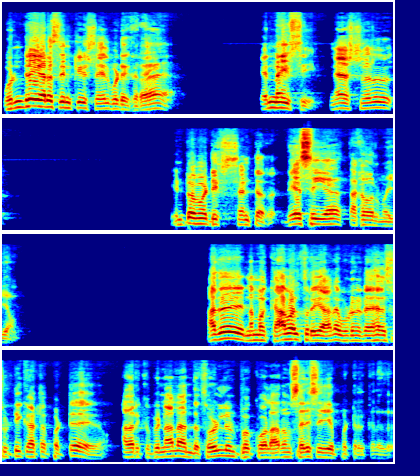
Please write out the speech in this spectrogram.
ஒன்றிய அரசின் கீழ் செயல்படுகிற என்ஐசி நேஷனல் இன்டோமேட்டிக் சென்டர் தேசிய தகவல் மையம். அது நம்ம காவல்துறையால் உடனடியாக சுட்டிக்காட்டப்பட்டு அதற்கு பின்னால் அந்த தொழில்நுட்ப கோளாறும் சரி செய்யப்பட்டிருக்கிறது.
